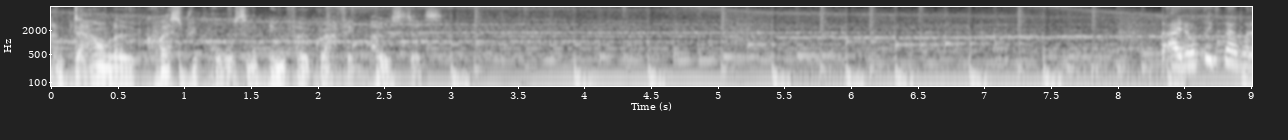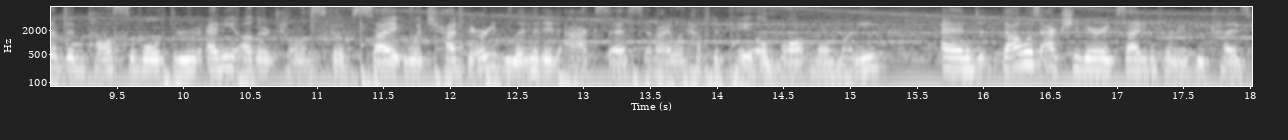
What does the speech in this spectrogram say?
and download quest reports and infographic posters. I don't think that would have been possible through any other telescope site, which had very limited access, and I would have to pay a lot more money. And that was actually very exciting for me because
